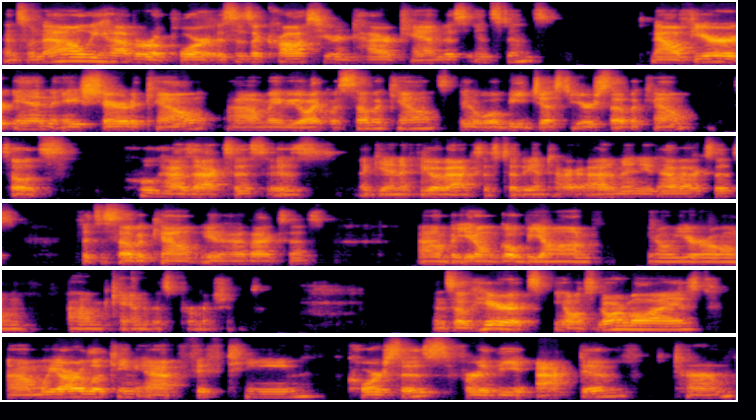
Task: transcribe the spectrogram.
And so now we have a report. This is across your entire Canvas instance. Now, if you're in a shared account, uh, maybe like with sub accounts, it will be just your sub account. So it's who has access is, again, if you have access to the entire admin, you'd have access. If it's a sub account, you'd have access. Um, but you don't go beyond, you know, your own um, Canvas permissions. And so here it's, you know, it's normalized. Um, we are looking at 15 courses for the active term.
